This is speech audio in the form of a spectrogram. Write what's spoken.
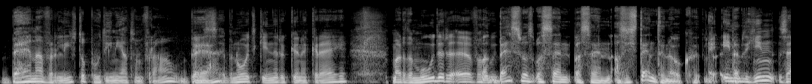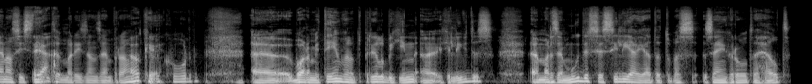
bijna verliefd op. Houdini had een vrouw, Bess. Ja. Ze hebben nooit kinderen kunnen krijgen. Maar de moeder eh, van Want. Bess was, was, zijn, was zijn assistenten ook. In het begin zijn assistente, Ja. maar is aan zijn vrouw natuurlijk geworden. Eh waren meteen van het prille begin eh, geliefdes. Maar zijn moeder Cecilia, ja, dat was zijn grote held.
